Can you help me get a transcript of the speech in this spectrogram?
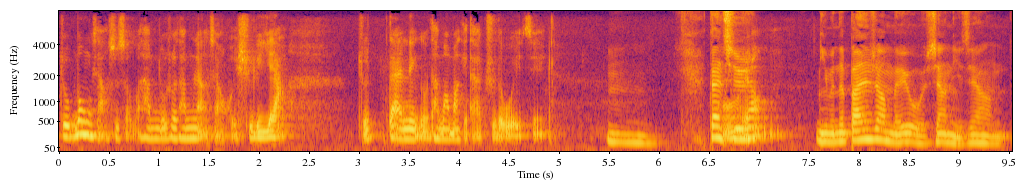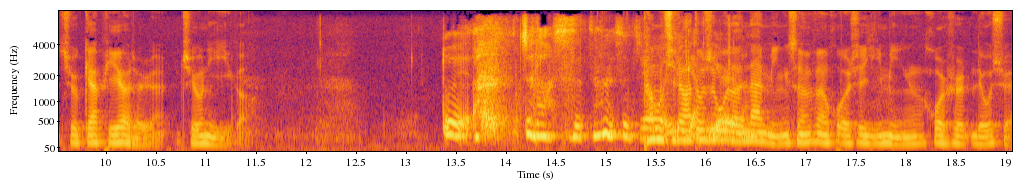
就梦想是什么，他们都说他们俩想回叙利亚，就戴那个他妈妈给他织的围巾。嗯，但其实你们的班上没有像你这样就 gap year 的人，只有你一个。对，这倒是真的是只有他们其他都是为了难民身份，或者是移民，或者是留学。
